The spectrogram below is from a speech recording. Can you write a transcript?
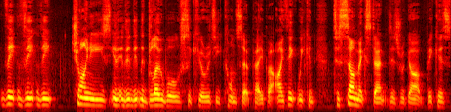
the the the Chinese the, the, the, global security concept paper. I think we can, to some extent, disregard because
